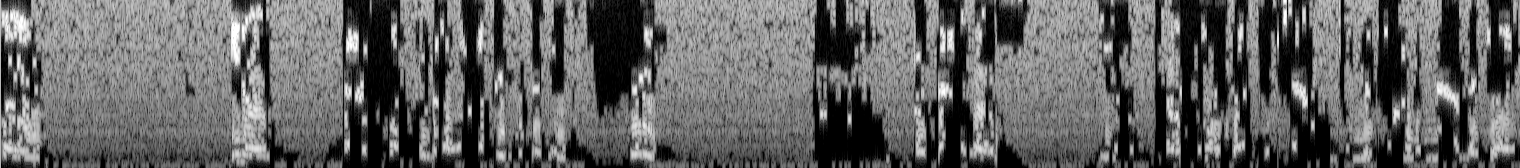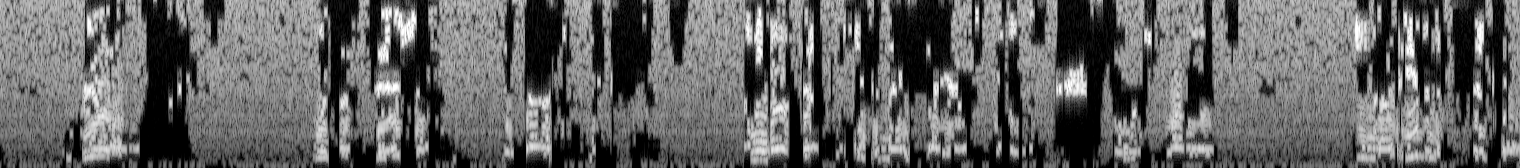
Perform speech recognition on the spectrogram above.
So, you know, that is something that a lot of people didn't see. But that was, you know, just a mental challenge in which trying to navigate real life with a vision that doesn't make sense. I mean, there are different people may say it's whether it's pastors, whether it's, you know, even in Central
